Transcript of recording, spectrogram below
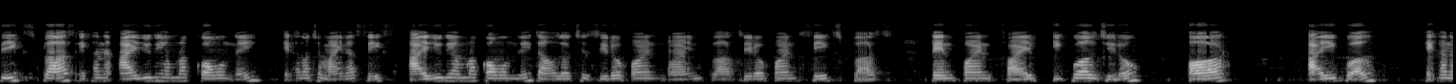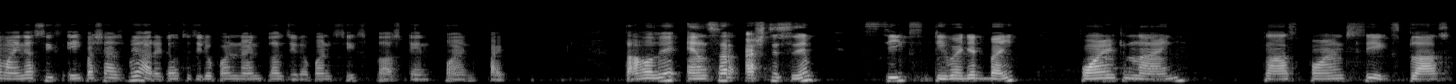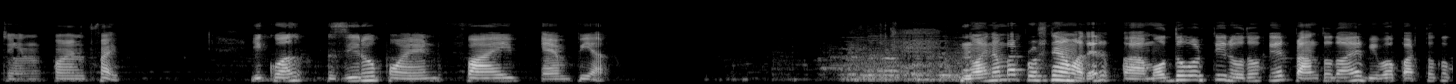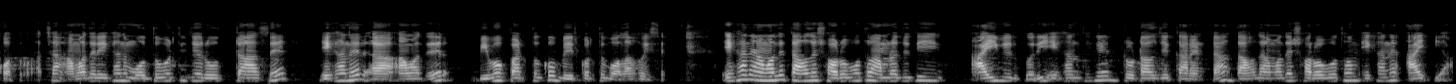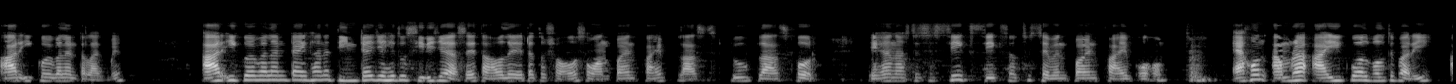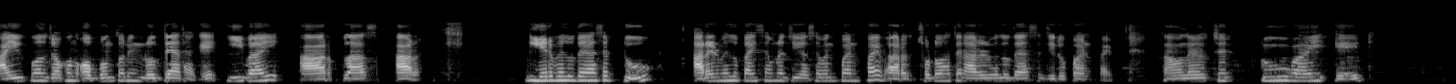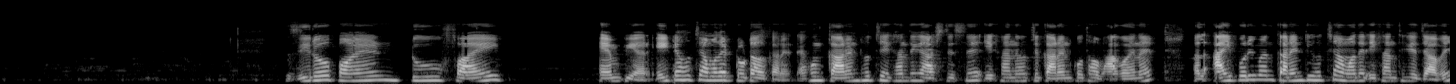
সিক্স প্লাস এখানে আই যদি আমরা কমন নেই, এখানে হচ্ছে মাইনাস সিক্স আই যদি আমরা কমন নেই, তাহলে হচ্ছে zero point nine plus zero point six plus ten point five equal zero or I equal এখানে মাইনাস সিক্স এই পাশে আসবে, আর এটা হচ্ছে zero point nine plus zero point six plus ten point five তাহলে অ্যান্সার আসতেছে six divided by point nine point five equal zero point five ampere নয় নম্বর প্রশ্নে আমাদের মধ্যবর্তী রোধকের প্রান্তদ্বয়ের বিভব পার্থক্য কত? আচ্ছা আমাদের এখানে মধ্যবর্তী যে রোধটা আছে, এখানের আমাদের বিভব পার্থক্য বের করতে বলা হয়েছে। এখানে আমাদের তাহলে সর্বপ্রথম আমরা যদি আই বের করি, এখান থেকে টোটাল যে কারেন্টটা তাহলে আমাদের সর্বপ্রথম এখানে আই আর ইকুইভ্যালেন্টটা লাগবে। আর ইকুইভ্যালেন্টটা এখানে তিনটাই যেহেতু সিরিজে আছে, তাহলে এটা তো সহজ one point five plus two plus four এখানে আসতেছে সিক্স সিক্স হচ্ছে সেভেন পয়েন্ট ফাইভ ওহম। এখন আমরা আই ইকুয়াল বলতে পারি আই ইকুয়াল যখন অভ্যন্তরীণ রোধ দেয়া থাকে আর প্লাস আর ই এর ভ্যালু দেয়া আছে টু আর এর ভ্যালু পাইছি আমরা জিরো সেভেন পয়েন্ট ফাইভ আর ছোট হাতের আর এর ভ্যালু দেয়া আছে জিরো পয়েন্ট ফাইভ তাহলে হচ্ছে two by eight zero point two five ampere এইটা হচ্ছে আমাদের টোটাল কারেন্ট এখন কারেন্ট হচ্ছে এখান থেকে আসতেছে, এখানে হচ্ছে কারেন্ট কোথাও ভাগ হয় নাই। তাহলে আই পরিমাণ কারেন্টই হচ্ছে আমাদের এখান থেকে যাবে।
